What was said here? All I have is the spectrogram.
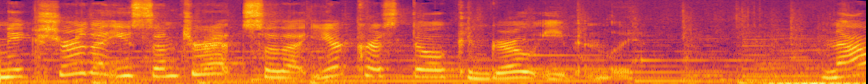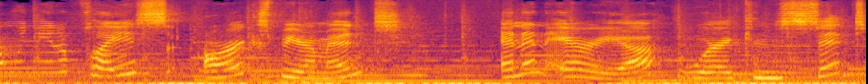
Make sure that you center it so that your crystal can grow evenly. Now we need to place our experiment in an area where it can sit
